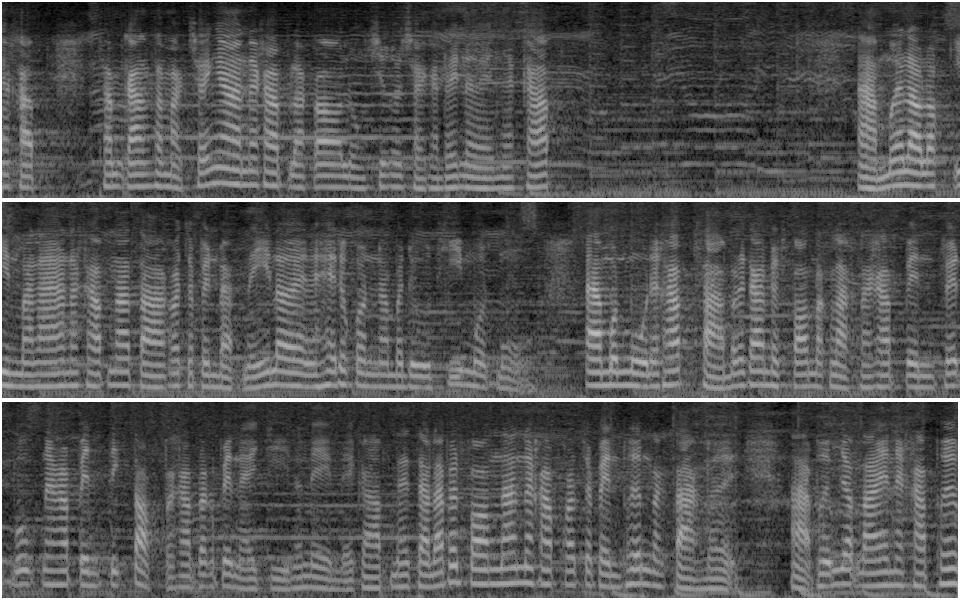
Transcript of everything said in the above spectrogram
นะครับทำการสมัครใช้งานนะครับ แล้วก็ลงชื่อก็ใช้กันได้เลยนะครับ เมื่อเราล็อกอินมาแล้วนะครับ หน้าตาก็จะเป็นแบบนี้เลยนะให้ทุกคนนำมาดูที่หมวดหมู่อ่หมวดหมู่นะครับสามบริการแพลตฟอร์มหลักๆนะครับเป็น Facebook นะครับเป็น TikTok นะครับแล้วก็เป็น IG นั่นเองนะครับในแต่ละแพลตฟอร์มนั้นนะครับก็จะเป็นเพิ่มต่างๆเลยเพิ่มยอดไลค์นะครับเพิ่ม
